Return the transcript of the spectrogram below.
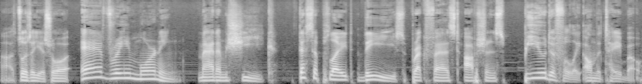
啊，作者也说，Every morning, Madam Chic displayed these breakfast options beautifully on the table。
